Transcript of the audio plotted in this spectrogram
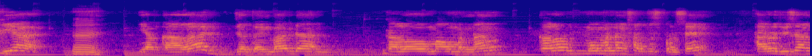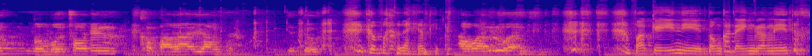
Iya, Eh, yang kalah jatuhin badan. Kalau mau menang, kalau mau menang 100% harus bisa ngebocorin kepala yang itu kepala yang itu. awan luan. Pakai ini tongkat engrangnya itu.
